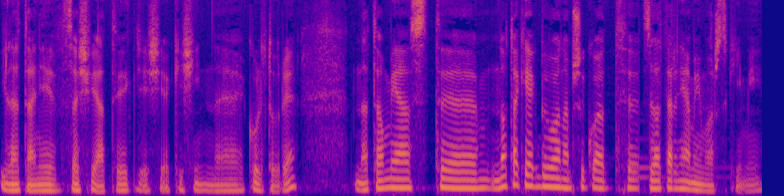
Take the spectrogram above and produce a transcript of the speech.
i latanie w zaświaty, gdzieś jakieś inne kultury. Natomiast, e, no tak jak było na przykład z latarniami morskimi,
